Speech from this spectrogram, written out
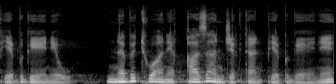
پێ بگەیەنێ و نە بتوانێ قازانجێکتان پێ بگەیەنێ؟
